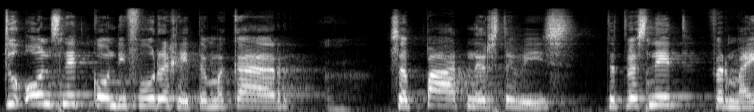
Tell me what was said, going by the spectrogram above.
toe ons net kon die voorreg het om mekaar se partners te wees. Dit was net vir my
